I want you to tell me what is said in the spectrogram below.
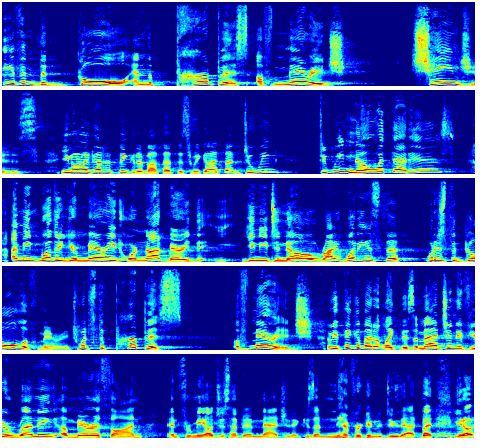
Even the goal and the purpose of marriage changes. You know, and I got to thinking about that this week and I thought, do we, do we know what that is? I mean, whether you're married or not married, you need to know, right? What is the, what is the goal of marriage? What's the purpose of marriage? I mean, think about it like this. Imagine if you're running a marathon, and for me, I'll just have to imagine it because I'm never going to do that. But, you know,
